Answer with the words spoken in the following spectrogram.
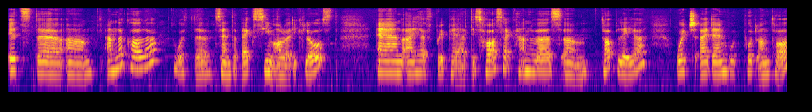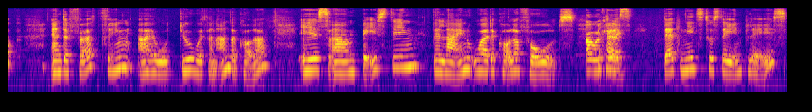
It's the um, undercollar with the center back seam already closed. And I have prepared this horsehair canvas um, top layer, which I then would put on top. And the first thing I would do with an undercollar is um, basting the line where the collar folds. Oh, okay. Because that needs to stay in place.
